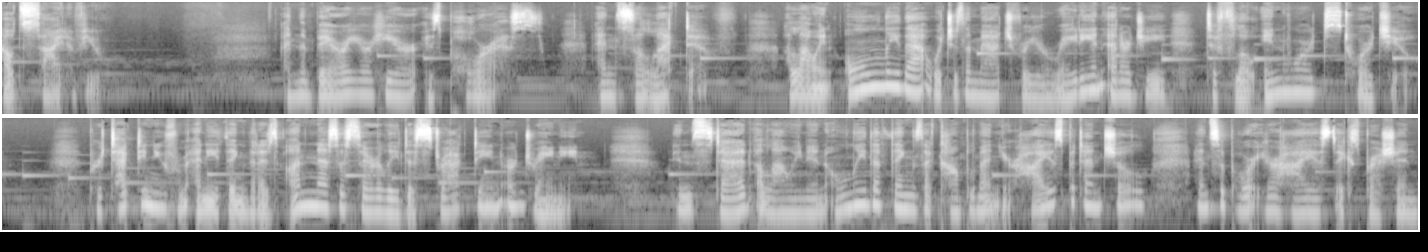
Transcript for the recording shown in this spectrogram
outside of you. And the barrier here is porous and selective, allowing only that which is a match for your radiant energy to flow inwards towards you protecting you from anything that is unnecessarily distracting or draining. Instead, allowing in only the things that complement your highest potential and support your highest expression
